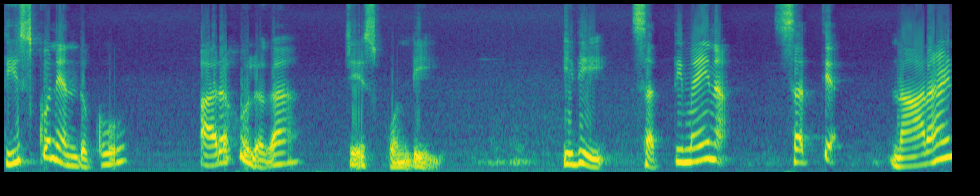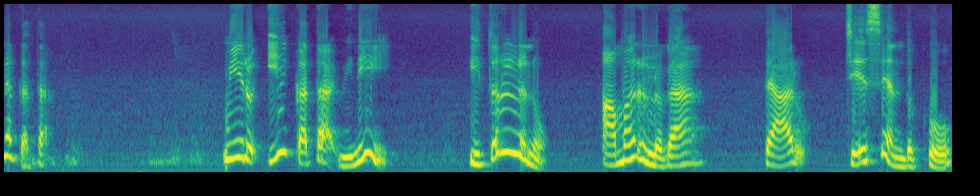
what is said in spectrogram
తీసుకునేందుకు అర్హులుగా చేసుకోండి. ఇది సత్యమైన సత్య నారాయణ కథ. మీరు ఈ కథ విని ఇతరులను అమరులుగా తయారు చేసేందుకు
